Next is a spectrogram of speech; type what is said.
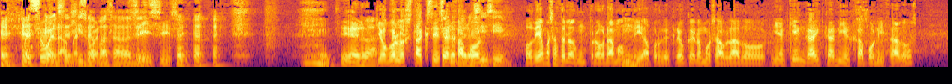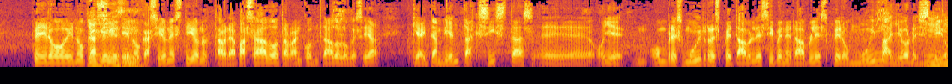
Me suena, no sé me si suena. te ha pasado a ti. Sí, sí, sí. sí, ¿verdad? Yo con los taxis pero, en Japón, sí. podríamos hacer algún programa un Mm. día, porque creo que no hemos hablado ni aquí en Gaika ni en Japonizados, pero en, ocasi sí. en ocasiones, tío, te habrá pasado, te habrán contado, lo que sea, que hay también taxistas, eh, oye, hombres muy respetables y venerables, pero muy mayores, tío.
